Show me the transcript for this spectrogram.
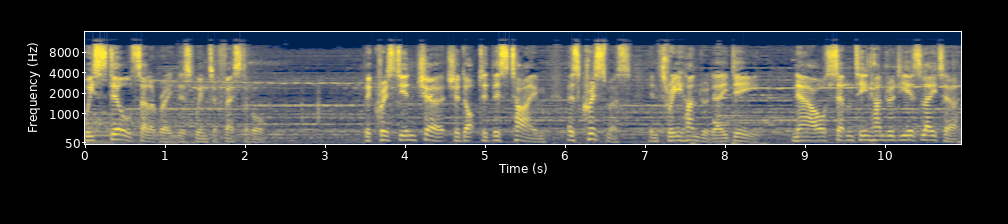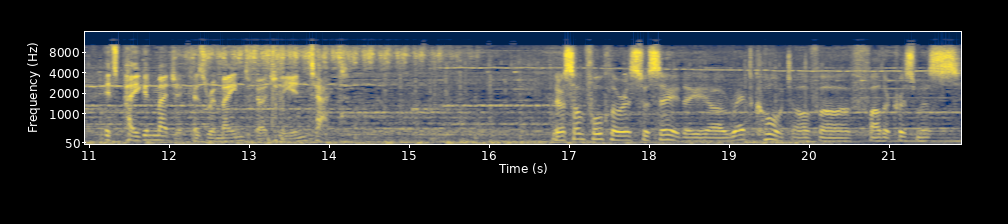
We still celebrate this winter festival. The Christian Church adopted this time as Christmas in 300 AD. Now, 1700 years later, its pagan magic has remained virtually intact. There are some folklorists who say the uh, red coat of uh, Father Christmas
